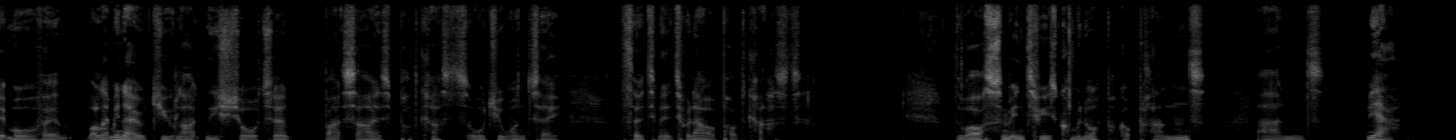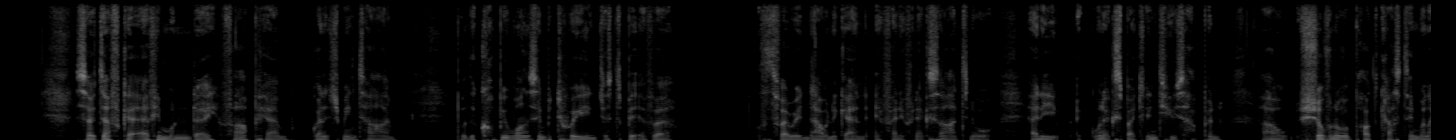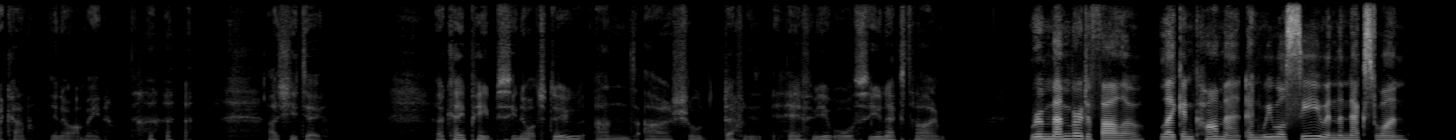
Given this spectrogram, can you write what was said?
bit more of a. Well, let me know. Do you like these shorter bite sized podcasts, or do you want a 30 minute to an hour podcast? There are some interviews coming up, I've got plans, and yeah. So don't forget every Monday, 5 pm, Greenwich Mean Time, but there could be ones in between, just a bit of a throw in now and again if anything exciting or any unexpected interviews happen. I'll shove another podcast in when I can. You know what I mean? As you do. Okay, peeps, you know what to do, and I shall definitely hear from you or see you next time. Remember to follow, like, and comment, and we will see you in the next one.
